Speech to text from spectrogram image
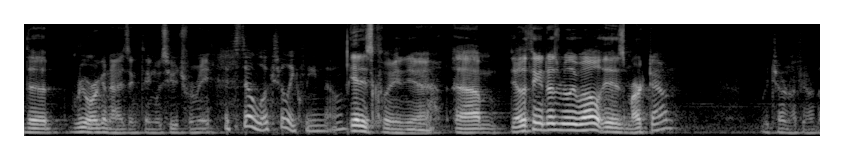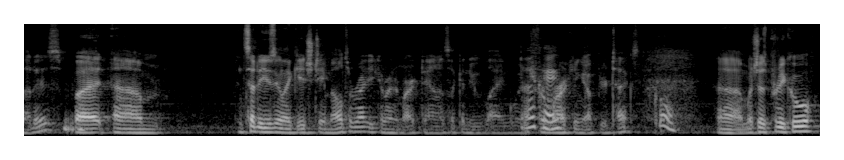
the reorganizing thing was huge for me. It still looks really clean though. It is clean, yeah. Um, the other thing it does really well is Markdown, which I don't know if you know what that is, Mm-mm. but um, instead of using like HTML to write, you can write a Markdown as like a new language for marking up your text Cool. um, which is pretty cool.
